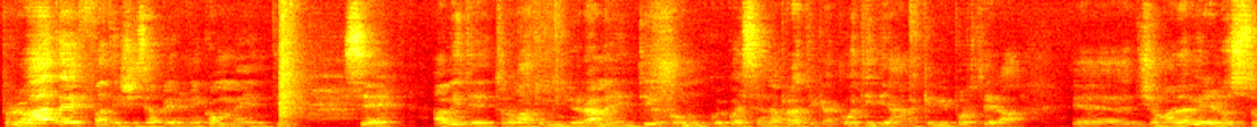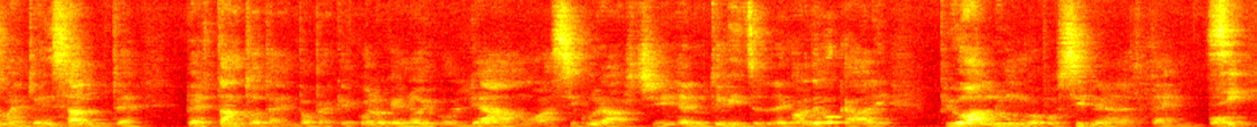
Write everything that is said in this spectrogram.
Provate, fateci sapere nei commenti se avete trovato miglioramenti o comunque questa è una pratica quotidiana che vi porterà eh, diciamo, ad avere lo strumento in salute per tanto tempo perché quello che noi vogliamo assicurarci è l'utilizzo delle corde vocali più a lungo possibile nel tempo Sì,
